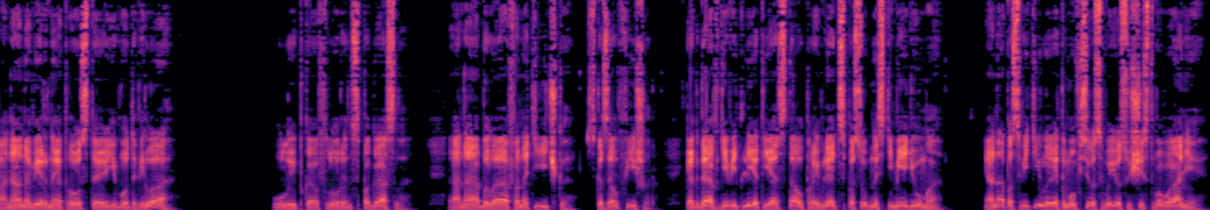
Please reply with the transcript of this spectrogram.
Она, наверное, просто его довела». Улыбка Флоренс погасла. «Она была фанатичка», — сказал Фишер. «Когда в девять лет я стал проявлять способности медиума, она посвятила этому все свое существование.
